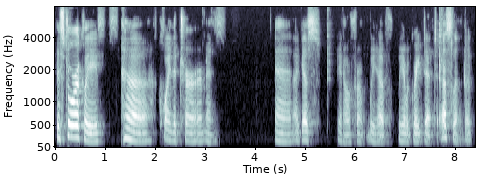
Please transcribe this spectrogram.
historically uh, coined the term, and and I guess you know from we have we have a great debt to Esslin, but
